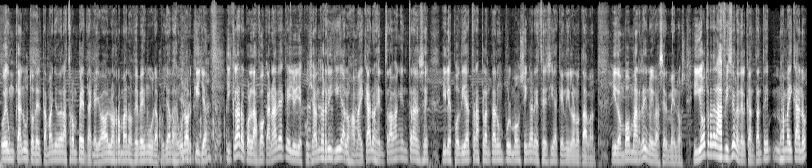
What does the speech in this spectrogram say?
o un canuto del tamaño de las trompetas que llevaban los romanos de Ben Hur apoyadas en una horquilla, y claro, con las bocanadas de aquello y escuchando Ricky, a los jamaicanos entraban en trance y les podía trasplantar un pulmón sin anestesia que ni lo notaban. Y Don Bob Marley no iba a ser menos. Y otra de las aficiones del cantante jamaicano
